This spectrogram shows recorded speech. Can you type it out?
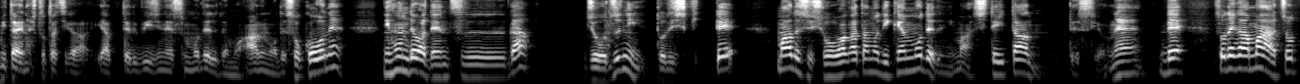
みたいな人たちがやってるビジネスモデルでもあるので、そこをね、日本では電通が上手に取り仕切って、まあ、ある種昭和型の利権モデルにまあしていたんですよね。で、それがまあちょっ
